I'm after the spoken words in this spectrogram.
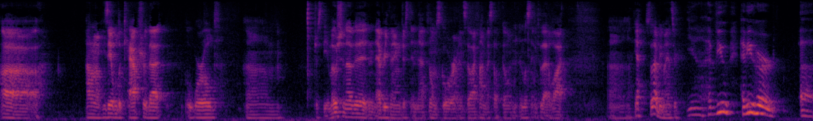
Uh, I don't know. He's able to capture that world, um, just the emotion of it and everything, just in that film score. And so I find myself going and listening to that a lot. Uh, yeah, so that'd be my answer. Yeah. Have you have you heard? Uh,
